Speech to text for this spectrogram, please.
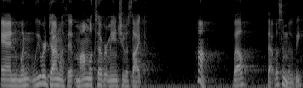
and when we were done with it, mom looks over at me and she was like, "Huh, well, that was a movie,"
